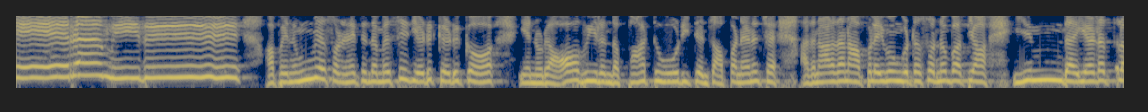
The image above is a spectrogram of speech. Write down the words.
நேரம் இது. அப்போ என்ன உண்மையை சொல்ல நேற்று இந்த மெசேஜ் எடுக்க எடுக்க என்னோட ஆவியில் இந்த பாட்டு ஓடிட்டேன்ச்சு அப்போ நினச்சேன். அதனால தான் நான் அப்போ இவங்ககிட்ட சொன்னேன் பார்த்தியா இந்த இடத்துல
